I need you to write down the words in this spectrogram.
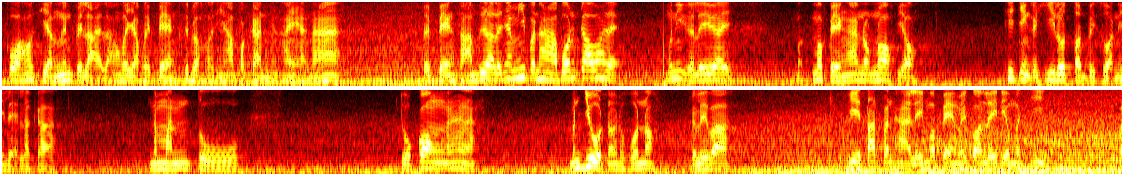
เพราะว่าเขาเสียเงินไปหลายแล้วเขาก็อยากไปแปลงขึ้นว่าเขาสิหาประกันย่างให้อะนะ ไปแปลงสามเดือนแล้วยังมีปัญหาบอนเก่านั่แหละมื่อนี้ก็เลยมามาแปลงงานนอกๆพี่เอที่จริงก็ขี่รถตอนไปสวนนี่แหละแล้วก็ น้ำมันตัวตัวกล้องนั่นน่ะ มันหยุดเนาะทุกคนเนาะก็เลยว่าโอเคตัดปัญหาเลยมาแปลงไว้ก่อนเลยเดี๋ยวมาที่ไป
